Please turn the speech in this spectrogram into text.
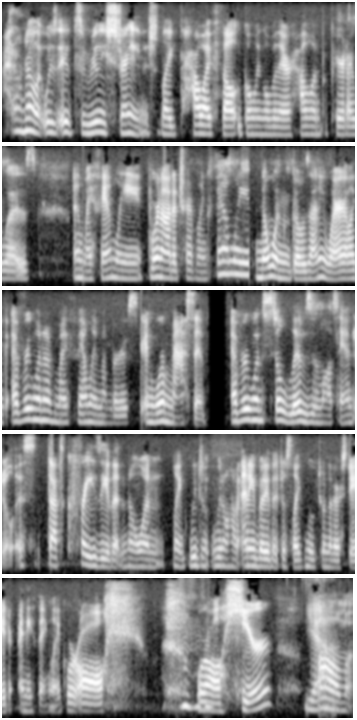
I don't know. It was it's really strange, like how I felt going over there, how unprepared I was. And my family, we're not a traveling family. No one goes anywhere. Like every one of my family members, and we're massive. Everyone still lives in Los Angeles. That's crazy that no one like we didn't we don't have anybody that just like moved to another state or anything. Like we're all we're all here. Yeah. Um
